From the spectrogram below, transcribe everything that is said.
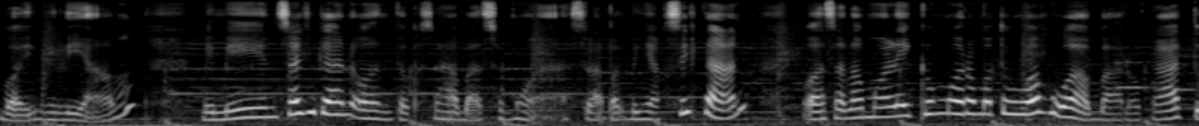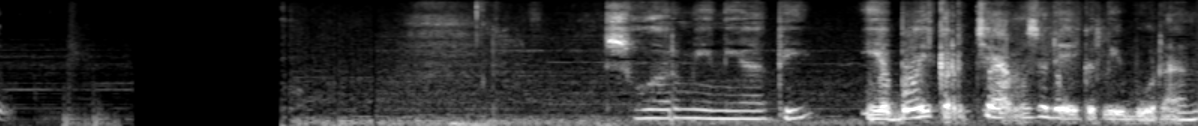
Boy William Mimin sajikan untuk sahabat semua. Selamat menyaksikan. Wassalamualaikum warahmatullahi wabarakatuh. Suar Miniati Ya boy kerja masa dia ikut liburan?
